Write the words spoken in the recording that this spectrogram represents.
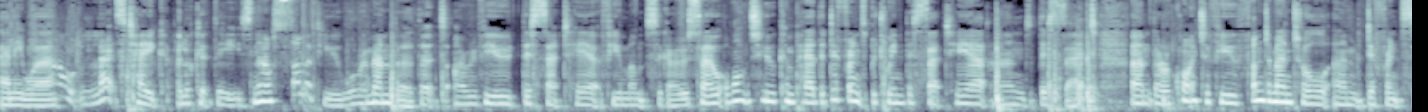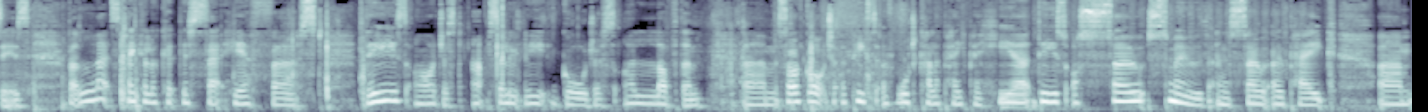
anywhere. Now let's take a look at these. Now some of you will remember that I reviewed this set here a few months ago so I want to compare the difference between this set here and this set. Um, there are quite a few fundamental um, differences but let's take a look at this set here first. These are just absolutely gorgeous. I love them. Um, so I've got a piece of watercolour paper here. These are so smooth and so opaque. Um,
